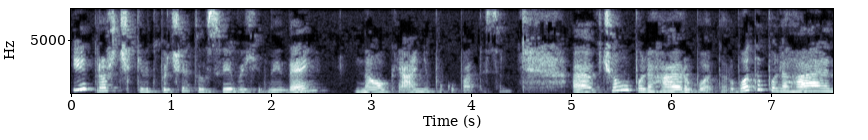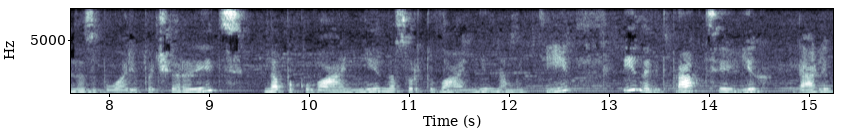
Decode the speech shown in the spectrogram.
і трошечки відпочити у свій вихідний день на океані покупатися. Е, В чому полягає робота? Робота полягає на зборі печериць, на пакуванні, на сортуванні, на митті і на відправці їх далі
